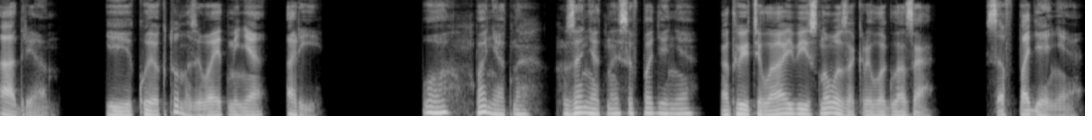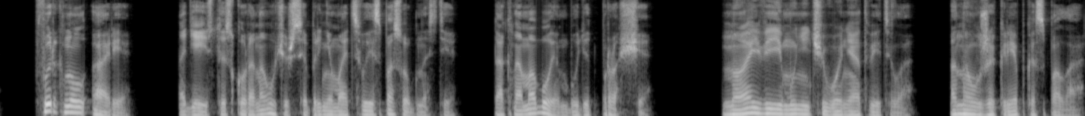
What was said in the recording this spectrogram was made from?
Адриан, и кое-кто называет меня Ари». «О, понятно. «Занятное совпадение», — ответила Айви и снова закрыла глаза. «Совпадение», — фыркнул Ари. «Надеюсь, ты скоро научишься принимать свои способности. Так нам обоим будет проще». Но Айви ему ничего не ответила. Она уже крепко спала.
